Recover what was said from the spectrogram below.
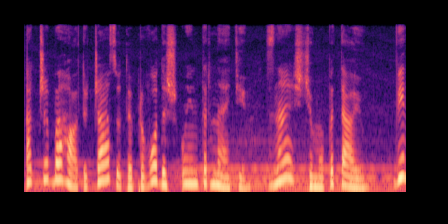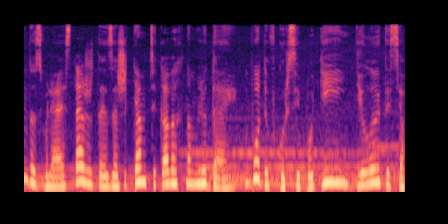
А чи багато часу ти проводиш у інтернеті? Знаєш, чому питаю? Він дозволяє стежити за життям цікавих нам людей, бути в курсі подій, ділитися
